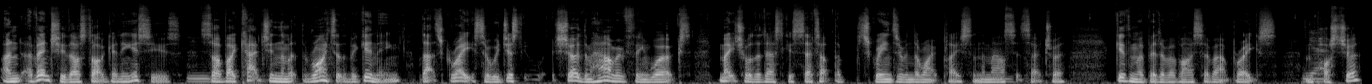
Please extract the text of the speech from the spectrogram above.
and eventually they'll start getting issues. Mm. So by catching them at the right at the beginning, that's great. So we just show them how everything works, make sure the desk is set up, the screens are in the right place, and the mouse, etc. Give them a bit of advice about breaks and Mm. Yeah. posture,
